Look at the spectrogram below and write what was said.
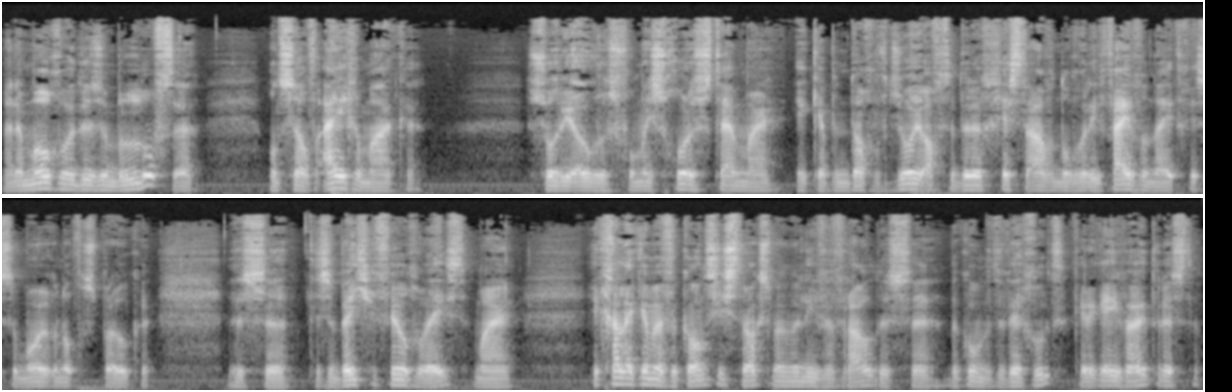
Maar dan mogen we dus een belofte onszelf eigen maken. Sorry overigens voor mijn schorre stem, maar ik heb een dag of joy achter de rug. Gisteravond nog weer in vijf van night, gistermorgen nog gesproken. Dus uh, het is een beetje veel geweest, maar ik ga lekker met vakantie straks met mijn lieve vrouw. Dus uh, dan komt het weer goed. Kan ik even uitrusten.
